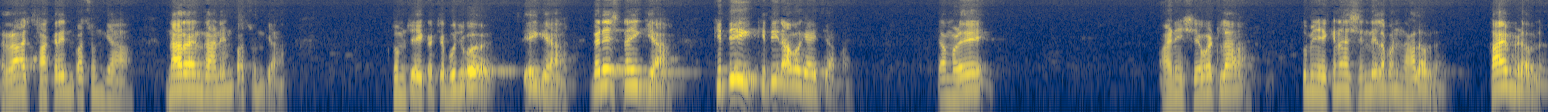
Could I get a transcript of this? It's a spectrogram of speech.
राज ठाकरेंपासून घ्या. नारायण राणेंपासून घ्या. तुमचे इकडचे भुजबळ ते घ्या. गणेश नाईक घ्या. किती किती नावं घ्यायची आपण? त्यामुळे आणि शेवटला तुम्ही एकनाथ शिंदेला पण घालवलं. काय मिळवलं?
